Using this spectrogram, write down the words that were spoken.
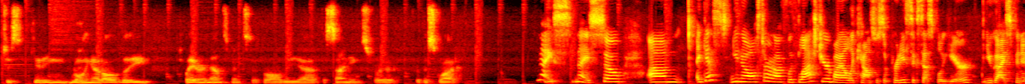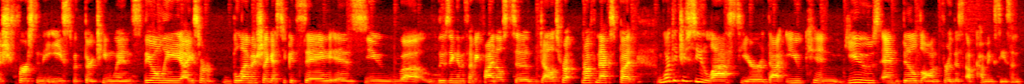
just getting rolling out all the player announcements of all the uh, the signings for for the squad. Nice, nice. So, um, I guess you know I'll start off with last year. By all accounts, was a pretty successful year. You guys finished first in the East with 13 wins. The only uh, sort of blemish, I guess you could say, is you uh, losing in the semifinals to Dallas Roughnecks. But what did you see last year that you can use and build on for this upcoming season?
